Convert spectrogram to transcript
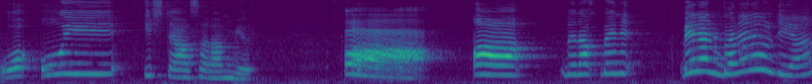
O oy hiç de hasar almıyor. Aa! Aa! Bırak beni. Bana bana ne oldu ya?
